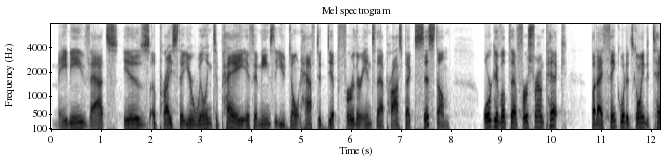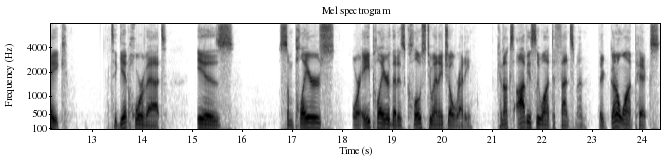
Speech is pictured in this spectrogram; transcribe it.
maybe that is a price that you're willing to pay if it means that you don't have to dip further into that prospect system or give up that first round pick. But I think what it's going to take to get Horvat is some players or a player that is close to NHL ready. Canucks obviously want defensemen. They're going to want picks,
